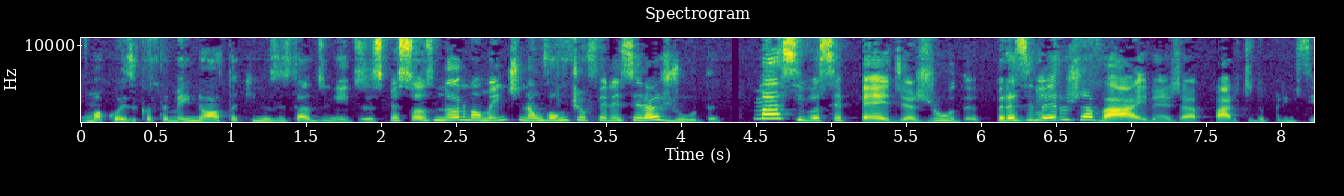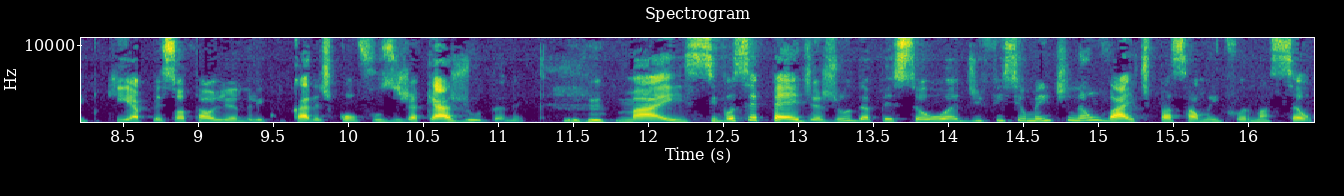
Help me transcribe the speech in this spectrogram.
uma coisa que eu também noto aqui nos Estados Unidos, as pessoas normalmente não vão te oferecer ajuda. Mas se você pede ajuda, brasileiro já vai, né? Já parte do princípio que a pessoa tá olhando ali com cara de confuso e já quer ajuda, né? Uhum. Mas se você pede ajuda, a pessoa dificilmente não vai te passar uma informação.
